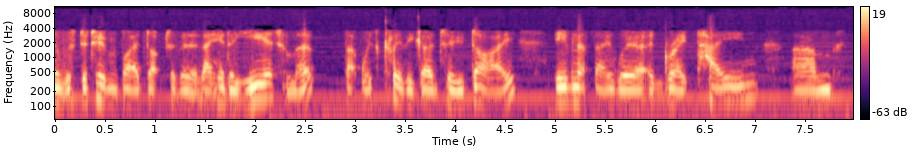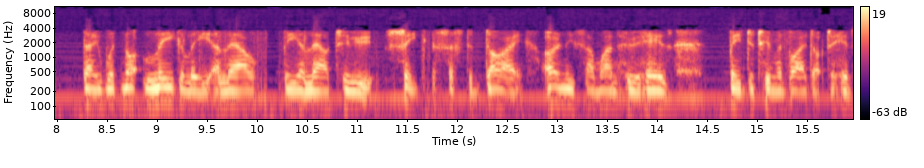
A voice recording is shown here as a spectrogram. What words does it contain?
it was determined by a doctor that they had a year to live, but was clearly going to die, even if they were in great pain, um, they would not legally allow be allowed to seek assisted dying. Only someone who has been determined by a doctor to have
